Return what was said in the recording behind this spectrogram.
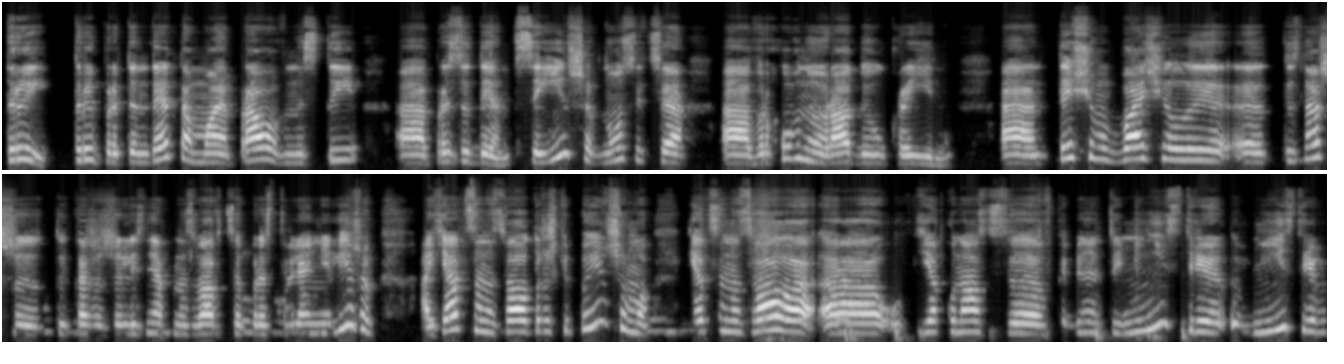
Три три претендента має право внести е, президент. Все інше вноситься е, Верховною Радою України. Те, що ми бачили, е, ти знаєш, е, ти кажеш, Желізняк назвав це переставляння ліжок, а я це назвала трошки по-іншому. Я це назвала як у нас е, в кабінеті міністрів, міністрів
